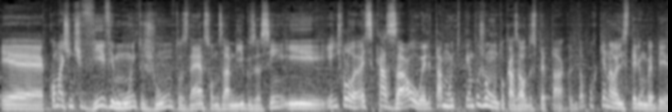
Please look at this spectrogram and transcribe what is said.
É, como a gente vive muito juntos, né? Somos amigos assim, e, e, a gente falou: esse casal, ele tá muito tempo junto, o casal do espetáculo. Então por que não eles terem um bebê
